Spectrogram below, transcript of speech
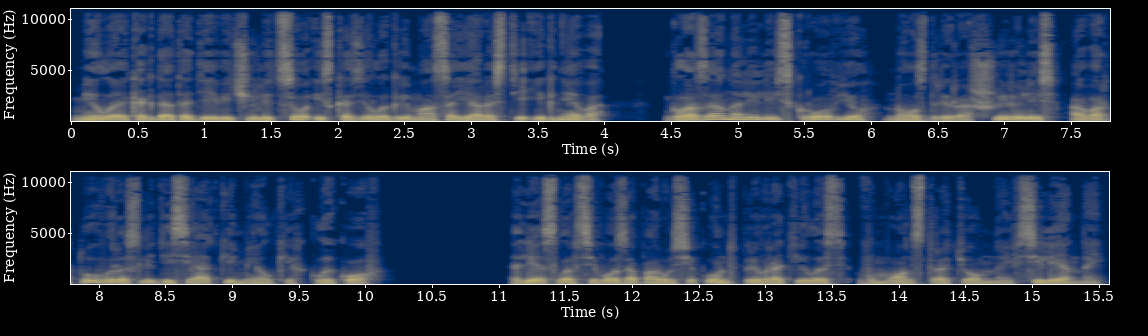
Милое когда-то девичье лицо исказило гримаса ярости и гнева. Глаза налились кровью, ноздри расширились, а во рту выросли десятки мелких клыков. Лесла всего за пару секунд превратилась в монстра темной вселенной.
